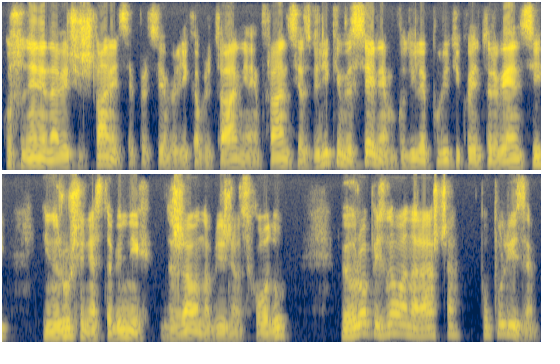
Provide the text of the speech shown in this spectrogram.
ko so njene največje članice, predvsem Velika Britanija in Francija, z velikim veseljem vodile politiko intervencij in rušenja stabilnih držav na Bližnjem vzhodu, v Evropi znova narašča populizem.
